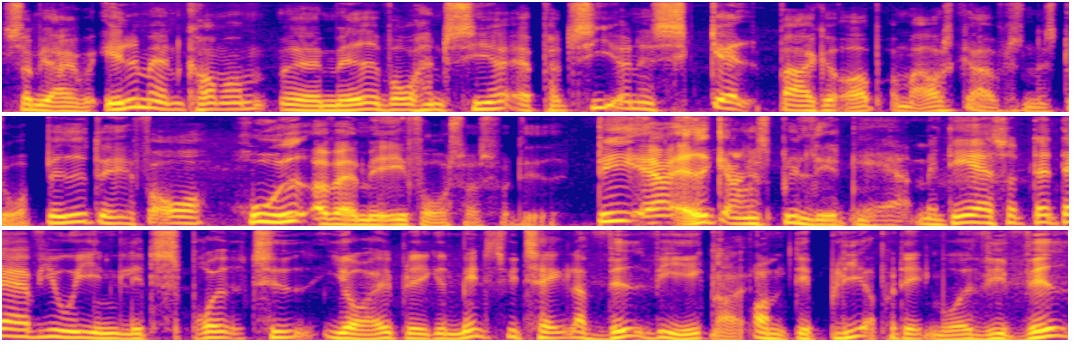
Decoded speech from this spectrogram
som Jacob Ellemann kommer øh, med, hvor han siger, at partierne skal bakke op om afskaffelsen af Stor Bededag for overhovedet at være med i forsvarsforledet. Det er adgangsbilletten. Ja, men det er altså, der, der er vi jo i en lidt sprød tid i øjeblikket. Mens vi taler, ved vi ikke, Nej. om det bliver på den måde. Vi ved,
